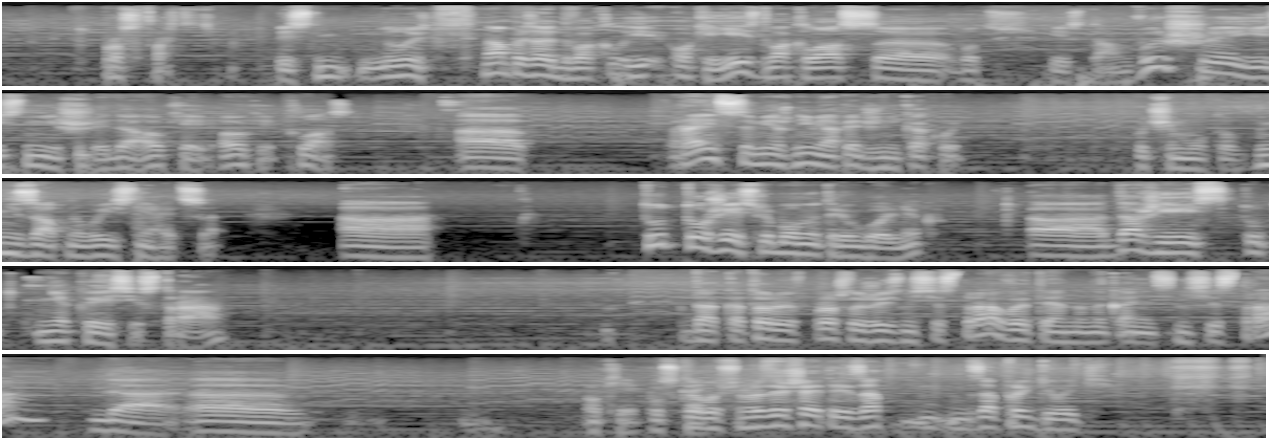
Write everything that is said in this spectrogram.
Просто отвратительно. То есть, ну, то есть нам представляют два кла- е- Окей, есть два класса, вот есть там высшие, есть низшие, да, окей, окей, класс. А, разницы между ними, опять же, никакой. Почему-то внезапно выясняется. А, тут тоже есть любовный треугольник. А, даже есть тут некая сестра. Да, которая в прошлой жизни сестра, в этой она, наконец, не сестра. Да. э, окей, Что, пускай. в общем, разрешает ей зап- запрыгивать.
